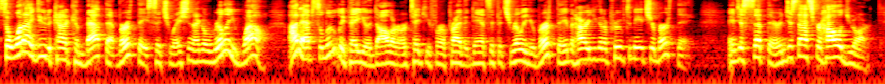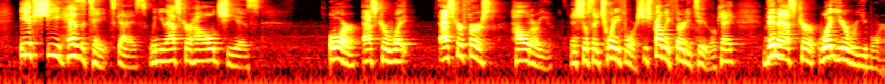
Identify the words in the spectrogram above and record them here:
So, what I do to kind of combat that birthday situation, I go, really? Wow, I'd absolutely pay you a dollar or take you for a private dance if it's really your birthday, but how are you going to prove to me it's your birthday? And just sit there and just ask her how old you are. If she hesitates, guys, when you ask her how old she is, or ask her what, ask her first, how old are you? And she'll say 24. She's probably 32, okay? Then ask her, What year were you born?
